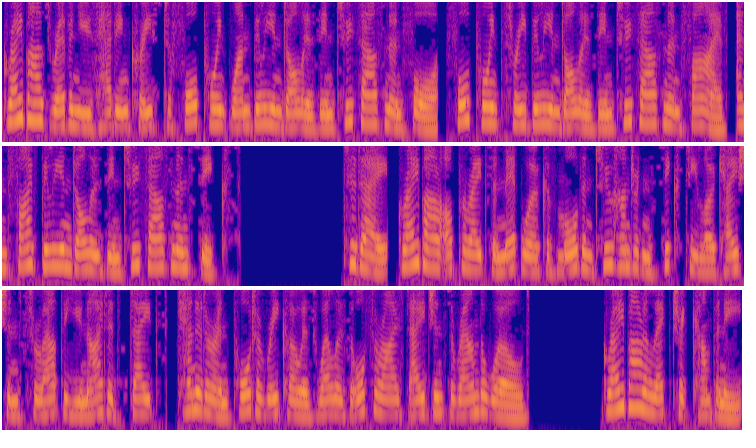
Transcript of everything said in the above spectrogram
Graybar's revenues had increased to $4.1 billion in 2004, $4.3 billion in 2005, and $5 billion in 2006. Today, Graybar operates a network of more than 260 locations throughout the United States, Canada and Puerto Rico as well as authorized agents around the world. Graybar Electric Company,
